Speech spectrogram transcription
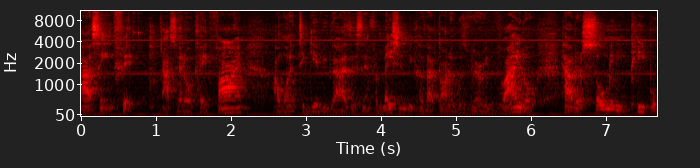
I seen fit. I said, okay, fine. I wanted to give you guys this information because I thought it was very vital how there's so many people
